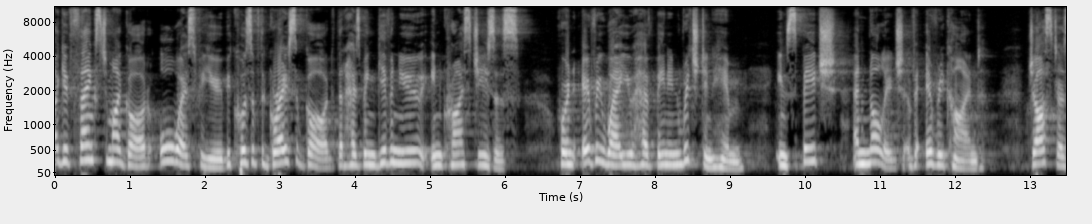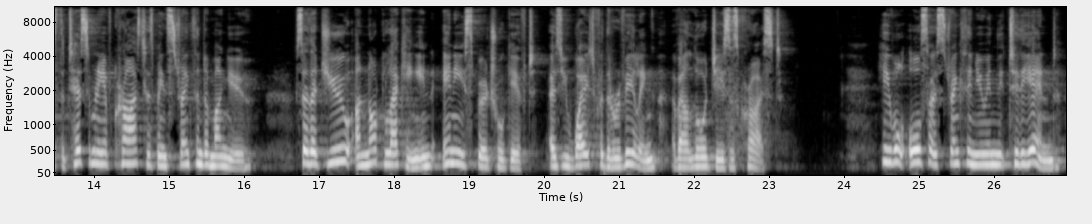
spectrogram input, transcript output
I give thanks to my God always for you because of the grace of God that has been given you in Christ Jesus. For in every way you have been enriched in him, in speech and knowledge of every kind, just as the testimony of Christ has been strengthened among you, so that you are not lacking in any spiritual gift as you wait for the revealing of our Lord Jesus Christ. He will also strengthen you the, to the end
